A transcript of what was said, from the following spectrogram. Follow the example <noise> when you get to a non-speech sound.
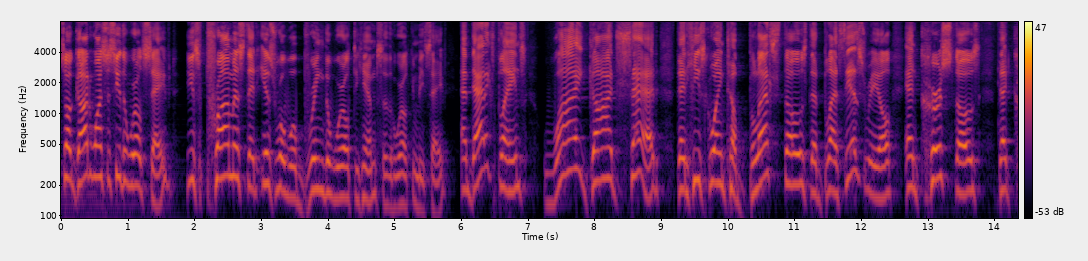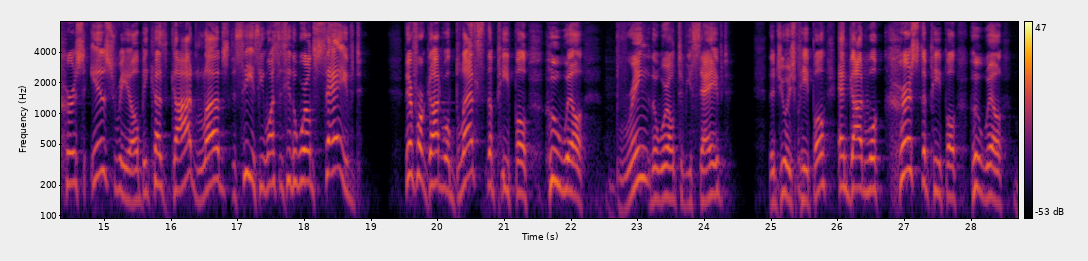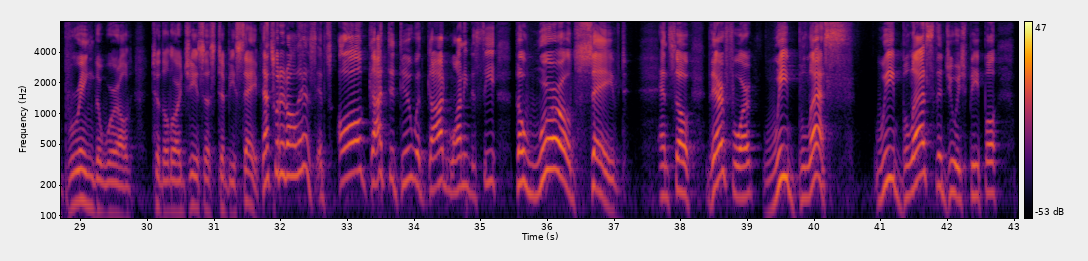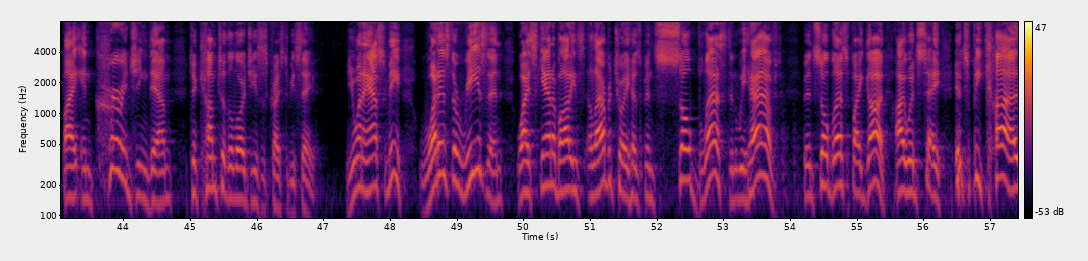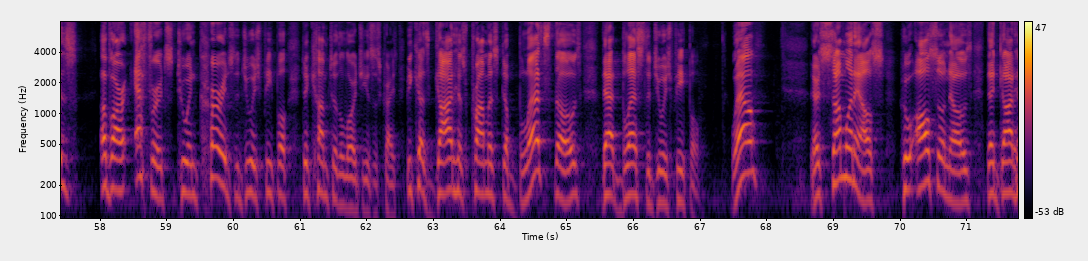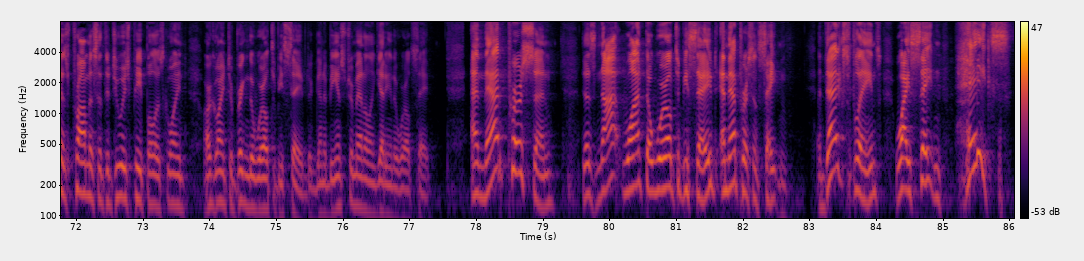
So God wants to see the world saved. He's promised that Israel will bring the world to him so the world can be saved. And that explains why God said that he's going to bless those that bless Israel and curse those that curse Israel because God loves to see, he wants to see the world saved. Therefore, God will bless the people who will bring the world to be saved the Jewish people, and God will curse the people who will bring the world to the Lord Jesus to be saved. That's what it all is. It's all got to do with God wanting to see the world saved. And so, therefore, we bless, we bless the Jewish people by encouraging them to come to the Lord Jesus Christ to be saved. You want to ask me, what is the reason why Scantibodies Laboratory has been so blessed and we have? Been so blessed by God? I would say it's because of our efforts to encourage the Jewish people to come to the Lord Jesus Christ, because God has promised to bless those that bless the Jewish people. Well, there's someone else who also knows that God has promised that the Jewish people is going, are going to bring the world to be saved. They're going to be instrumental in getting the world saved. And that person does not want the world to be saved, and that person's Satan. And that explains why Satan hates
